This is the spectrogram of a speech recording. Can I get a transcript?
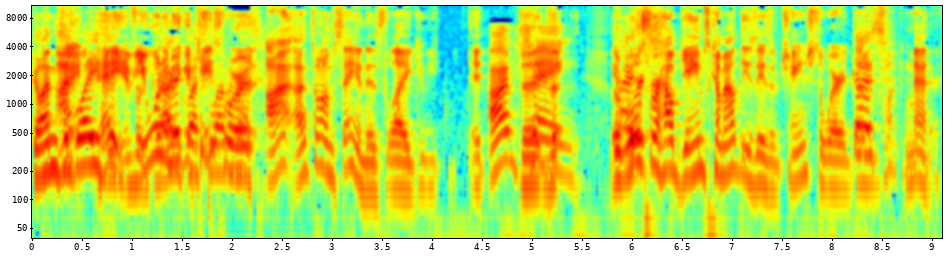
guns I- ablazing. hey, if for you want to Dragon make a Quest case 11 for S. it, I, that's what I'm saying. Is like it. I'm the, saying the, the if rules we're- for how games come out these days have changed to where it doesn't Guys. fucking matter.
